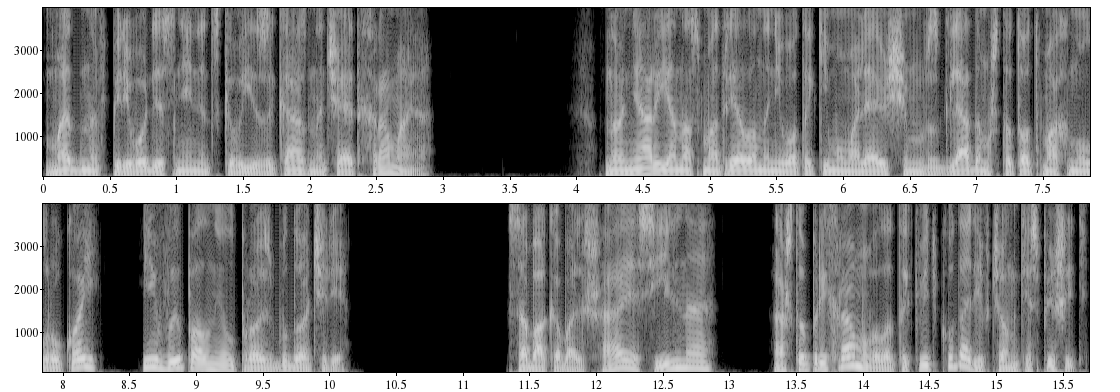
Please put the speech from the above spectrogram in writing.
Медна в переводе с ненецкого языка означает «хромая». Но Нярьяна смотрела на него таким умоляющим взглядом, что тот махнул рукой и выполнил просьбу дочери. Собака большая, сильная, а что прихрамывала, так ведь куда девчонке спешить?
